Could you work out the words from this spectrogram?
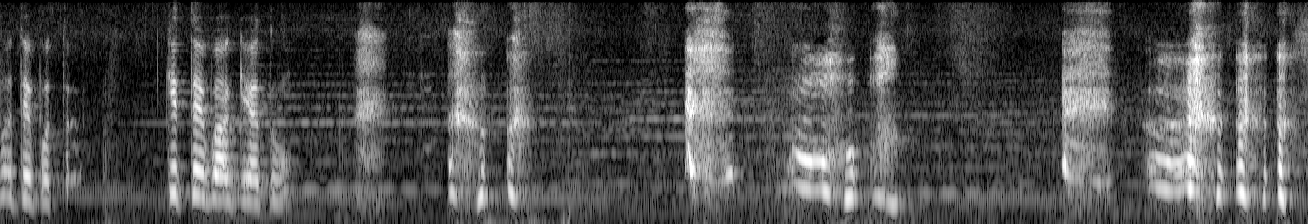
ਫਤਿਹ ਪੁੱਤ, ਕਿੱਥੇ ਭੱਗ ਗਿਆ ਤੂੰ? ਮੈਂ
